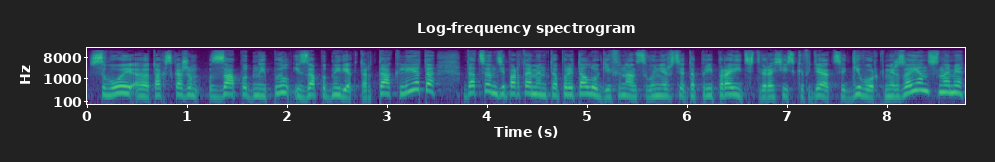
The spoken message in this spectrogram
свой, так скажем, западный пыл и западный вектор. Так ли это? Доцент Департамента политологии и финансового университета при правительстве Российской Федерации Геворг Мирзаян с нами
